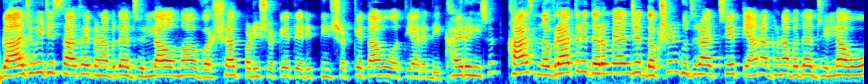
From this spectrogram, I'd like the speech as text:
ગાજવીજ સાથે ઘણા બધા જિલ્લાઓમાં વરસાદ પડી શકે તે રીતની શક્યતાઓ અત્યારે દેખાઈ રહી છે. ખાસ નવરાત્રી દરમિયાન જે દક્ષિણ ગુજરાત છે, ત્યાંના ઘણા બધા જિલ્લાઓ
